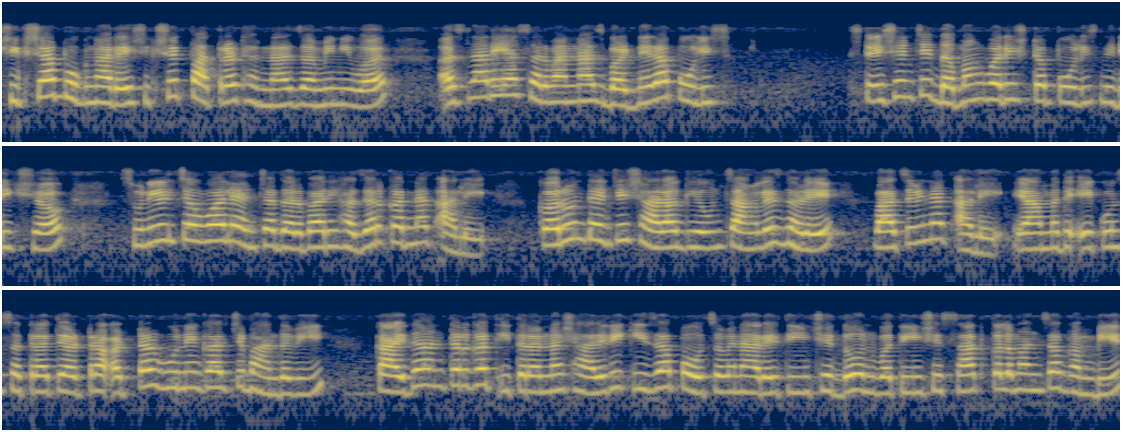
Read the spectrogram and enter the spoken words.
शिक्षा भोगणारे शिक्षक पात्र ठरणार जमिनीवर असणारे या सर्वांनाच बडनेरा पोलीस स्टेशनचे दबंग वरिष्ठ पोलीस निरीक्षक सुनील चव्हाण यांच्या दरबारी हजर करण्यात आले. करून त्यांची शाळा घेऊन चांगलेच धडे वाचविण्यात आले. यामध्ये एकूण सतरा ते अठरा अट्टर गुन्हेगारचे बांधवी कायद्याअंतर्गत इतरांना शारीरिक इजा पोहोचवणारे तीनशे दोन व तीनशे सात कलमांचा गंभीर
